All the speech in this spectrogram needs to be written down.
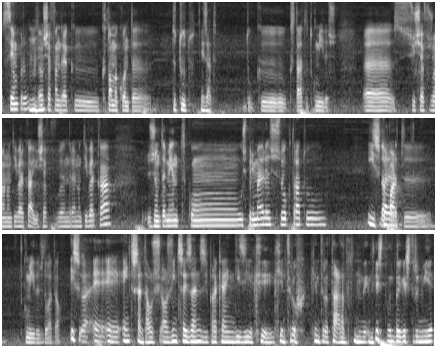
sempre, Uhum. é o chefe André que, que toma conta de tudo, Exato. do que, que se trata de comidas. Ah, se o chefe João não estiver cá e o chefe André não estiver cá, juntamente com os primeiros, sou eu que trato Isso, da para, parte comidas do hotel. isso é, é, é interessante. Aos, aos 26 anos, e para quem dizia que, que, entrou, que entrou tarde neste mundo da gastronomia,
